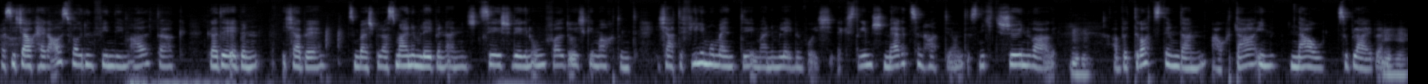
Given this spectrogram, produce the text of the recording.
Was ich auch herausfordernd finde im Alltag, gerade eben, ich habe zum Beispiel aus meinem Leben einen sehr schweren Unfall durchgemacht und ich hatte viele Momente in meinem Leben, wo ich extrem Schmerzen hatte und es nicht schön war. Mhm aber trotzdem dann auch da im Now zu bleiben. Mhm.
